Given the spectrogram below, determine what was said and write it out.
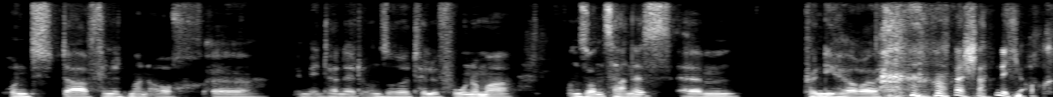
Und da findet man auch äh, im Internet unsere Telefonnummer. Und sonst, Hannes, ähm, können die Hörer wahrscheinlich auch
